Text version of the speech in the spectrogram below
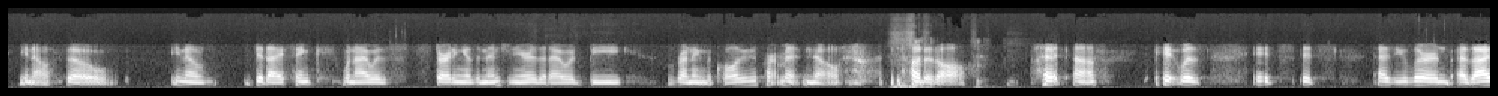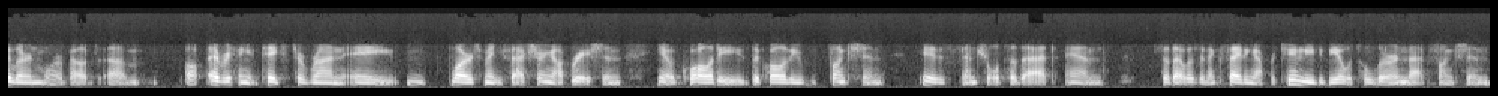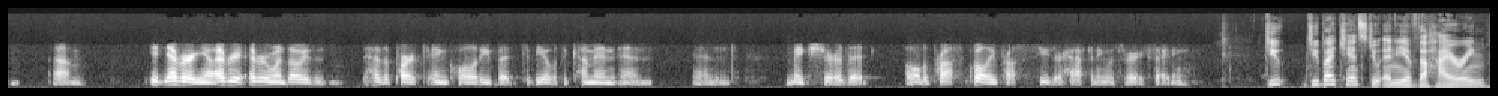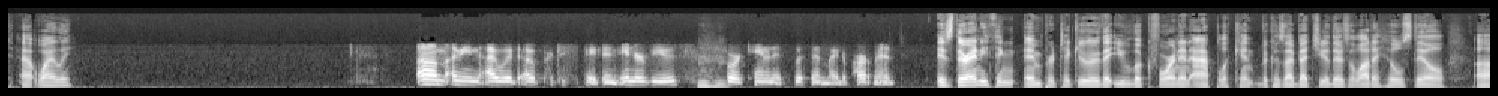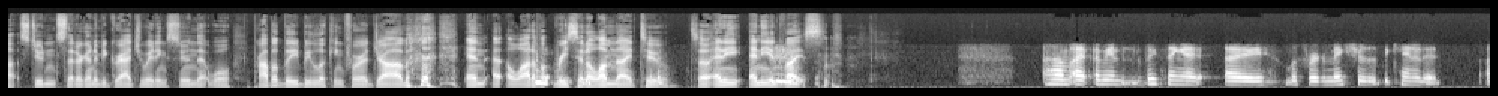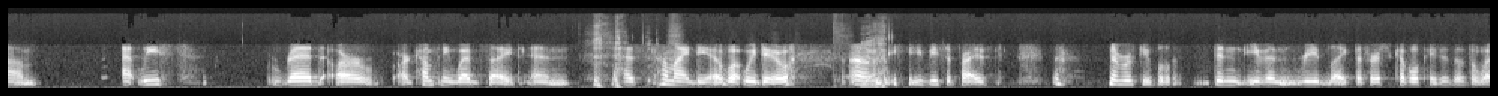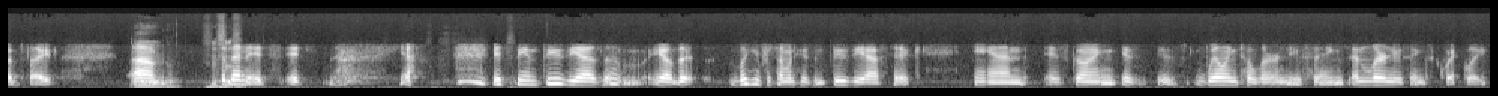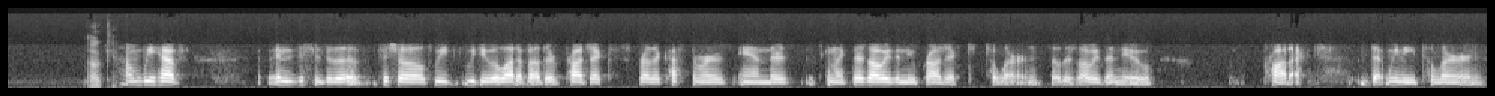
You know, so you know, did I think when I was starting as an engineer that I would be running the quality department? No, not at all. But uh, it was it's as you learn, as I learn more about um, everything it takes to run a large manufacturing operation, you know, quality, the quality function is central to that. And so that was an exciting opportunity to be able to learn that function. Um, it never, you know, every everyone's always has a part in quality, but to be able to come in and and make sure that all the process, quality processes are happening was very exciting. Do you do you by chance do any of the hiring at Wiley? Um, I mean, I would, participate in interviews Mhm. for candidates within my department. Is there anything in particular that you look for in an applicant? Because I bet you there's a lot of Hillsdale uh, students that are going to be graduating soon that will probably be looking for a job, and a, a lot of recent alumni too. So, any any advice? Um, I, I mean, the big thing I, I look for to make sure that the candidate um, at least read our our company website and has some idea of what we do. Um, Yeah. You'd be surprised. the number of people didn't even read like the first couple pages of the website. Um, but then it's it's yeah, it's the enthusiasm. You know, the looking for someone who's enthusiastic and is going is is willing to learn new things and learn new things quickly. okay. Um, we have, in addition to the fish oils, we we do a lot of other projects for other customers, and there's it's kind of like there's always a new project to learn. So there's always a new product that we need to learn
